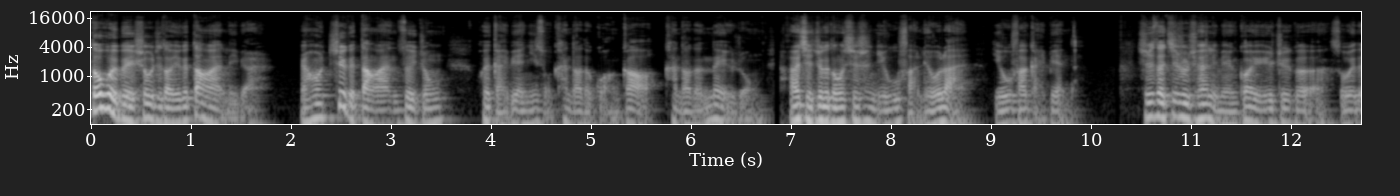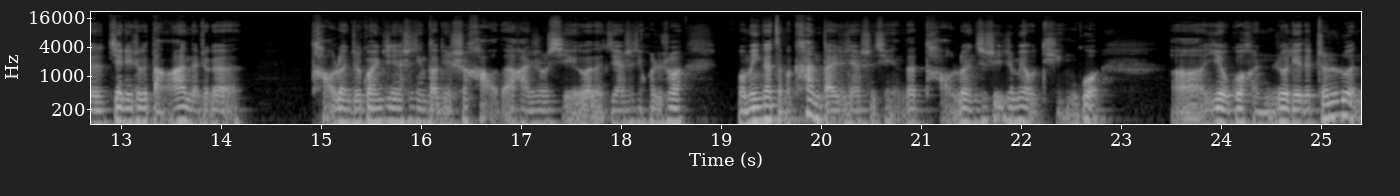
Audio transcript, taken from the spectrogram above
都会被收集到一个档案里边，然后这个档案最终会改变你所看到的广告、看到的内容，而且这个东西是你无法浏览也无法改变的。其实，在技术圈里面，关于这个所谓的建立这个档案的这个讨论，就关于这件事情到底是好的还是说邪恶的这件事情，或者说。我们应该怎么看待这件事情的讨论，其实一直没有停过，呃，也有过很热烈的争论。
